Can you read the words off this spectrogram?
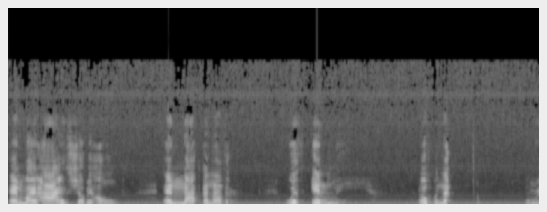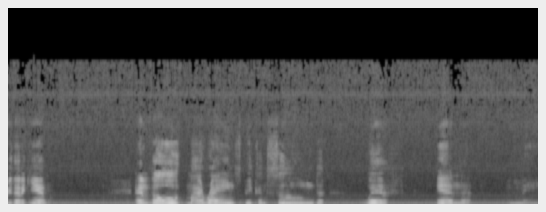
and mine eyes shall behold, and not another within me. Oh, not, let me read that again. And though my reins be consumed within me.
